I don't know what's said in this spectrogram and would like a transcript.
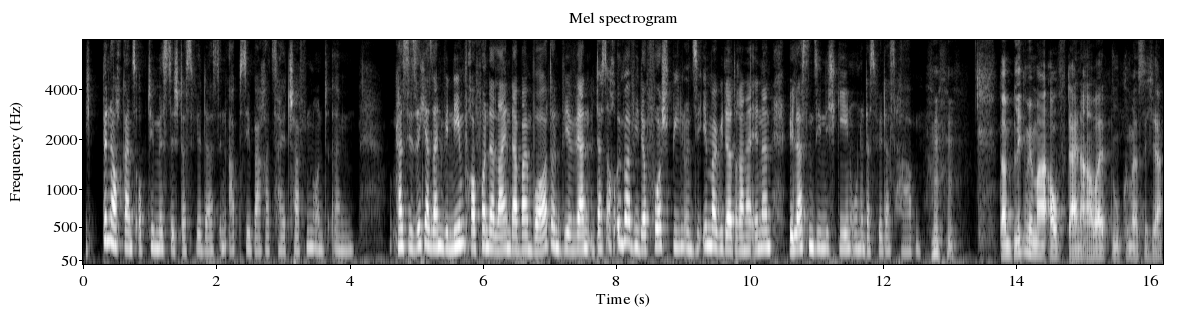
Ich bin auch ganz optimistisch, dass wir das in absehbarer Zeit schaffen und ähm, Du kannst dir sicher sein, wir nehmen Frau von der Leyen da beim Wort und wir werden das auch immer wieder vorspielen und sie immer wieder daran erinnern. Wir lassen sie nicht gehen, ohne dass wir das haben. Dann blicken wir mal auf deine Arbeit. Du kümmerst dich ja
